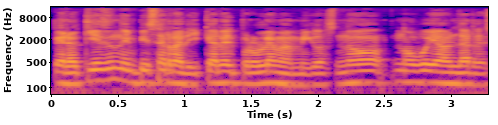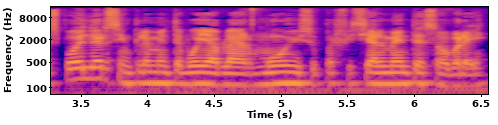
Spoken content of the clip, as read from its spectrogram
Pero aquí es donde empieza a radicar el problema, amigos. No, no voy a hablar de spoilers, simplemente voy a hablar muy superficialmente sobre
